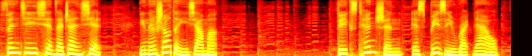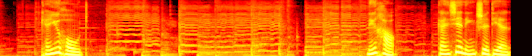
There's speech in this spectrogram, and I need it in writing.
分机现在占线，您能稍等一下吗？The extension is busy right now. Can you hold？您好，感谢您致电。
